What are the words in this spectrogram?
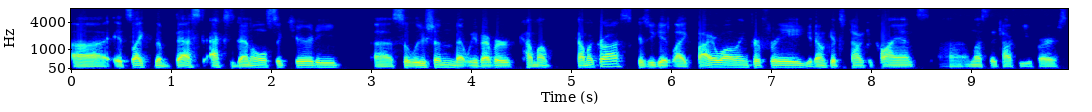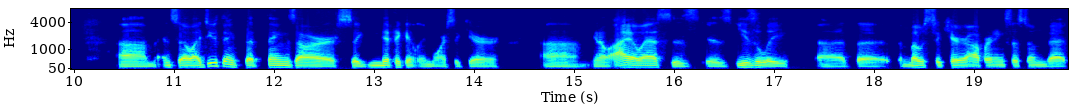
Uh, it's like the best accidental security uh, solution that we've ever come up come across because you get like firewalling for free. You don't get to talk to clients uh, unless they talk to you first. Um, and so I do think that things are significantly more secure. Um, you know, iOS is is easily uh, the the most secure operating system that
